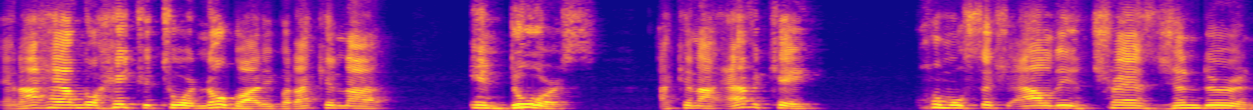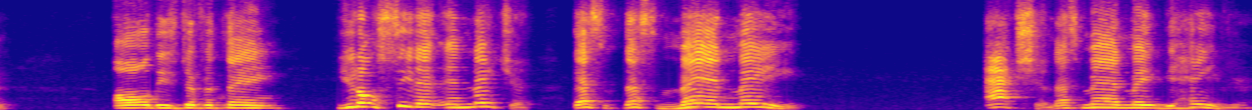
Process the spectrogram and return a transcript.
and I have no hatred toward nobody, but I cannot endorse I cannot advocate homosexuality and transgender and all these different things. You don't see that in nature. That's that's man-made action. That's man-made behavior.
